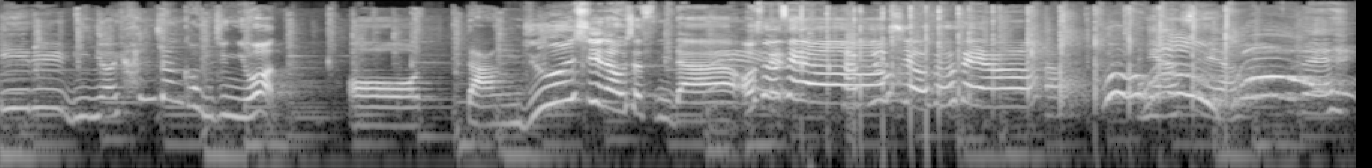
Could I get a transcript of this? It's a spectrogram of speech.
일일 미녀 현장 검증 요원, 어, 당준 씨 나오셨습니다. 어서오세요. 당준 씨 어서 오세요. 안녕하세요. 네.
